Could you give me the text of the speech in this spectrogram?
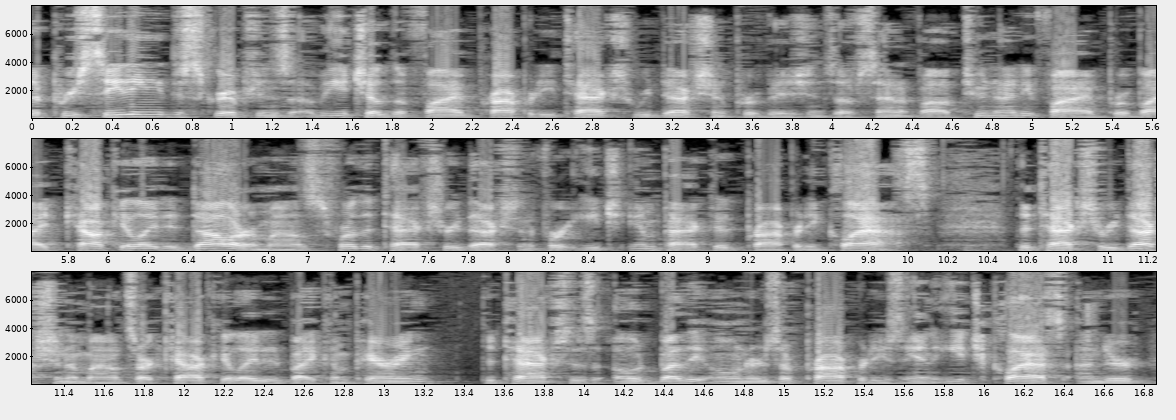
The preceding descriptions of each of the five property tax reduction provisions of Senate File 295 provide calculated dollar amounts for the tax reduction for each impacted property class. The tax reduction amounts are calculated by comparing the taxes owed by the owners of properties in each class under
